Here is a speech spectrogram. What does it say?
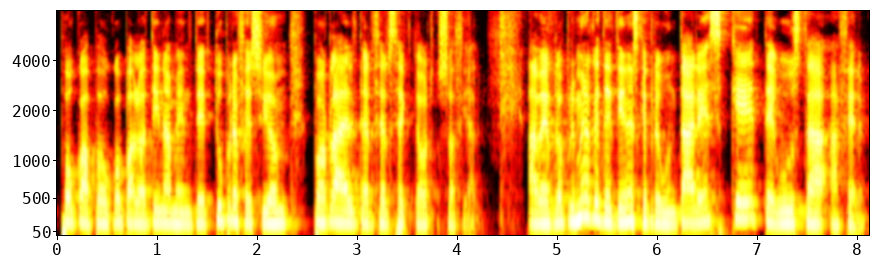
poco a poco, paulatinamente, tu profesión por la del tercer sector social. A ver, lo primero que te tienes que preguntar es qué te gusta hacer.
